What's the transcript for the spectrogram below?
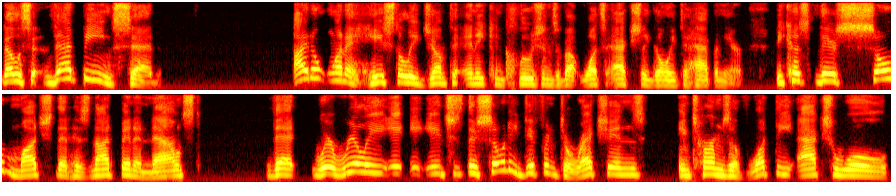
Now, listen, that being said, I don't want to hastily jump to any conclusions about what's actually going to happen here because there's so much that has not been announced that we're really it, it, it's just there's so many different directions in terms of what the actual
